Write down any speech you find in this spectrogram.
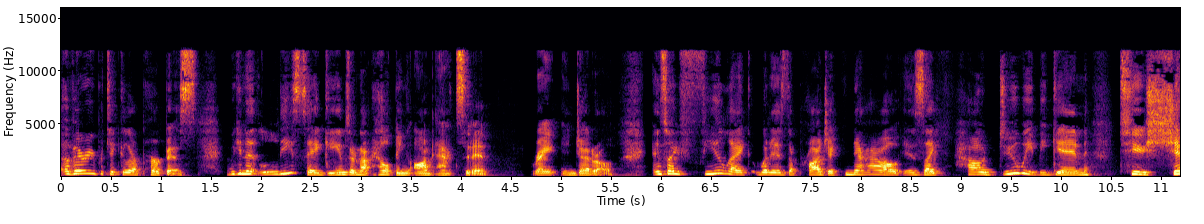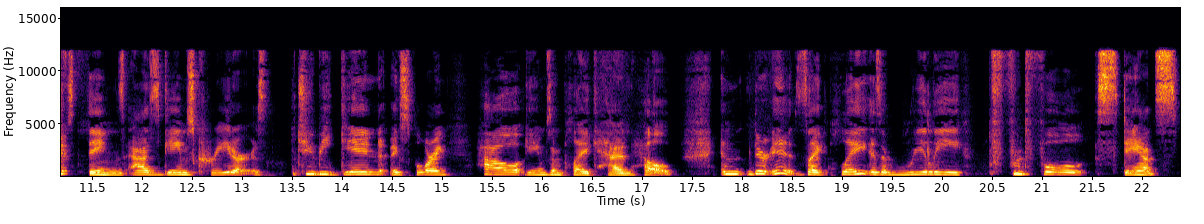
a very particular purpose. We can at least say games are not helping on accident right in general and so i feel like what is the project now is like how do we begin to shift things as games creators to begin exploring how games and play can help and there is like play is a really fruitful stance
